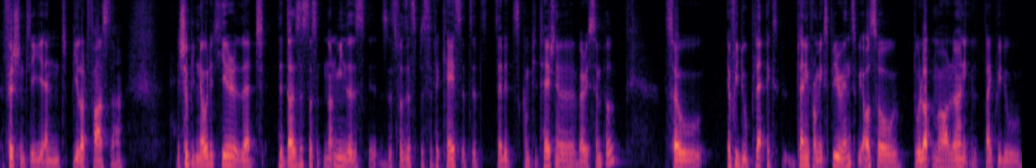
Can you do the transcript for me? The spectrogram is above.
efficiently and be a lot faster. It should be noted here that that does this does not mean that it's, it's for this specific case it's, it's, that it's computational very simple. So if we do pla planning from experience, we also do a lot more learning. Like we do,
